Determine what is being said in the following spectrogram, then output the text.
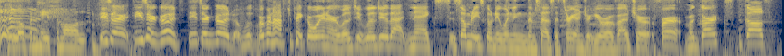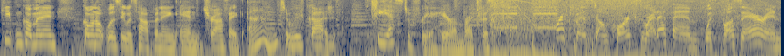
I love and hate them all. These are these are good. These are good. We- We're going to have to pick a winner. We'll do we'll do that next. Somebody's going to be winning themselves a 300 euro voucher for McGuirk's Golf. Keep them coming in. Coming up, we'll see what's happening in traffic, and we've got Tiesto for you here on breakfast. Breakfast on Cork's Red FM with Bus Éireann.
